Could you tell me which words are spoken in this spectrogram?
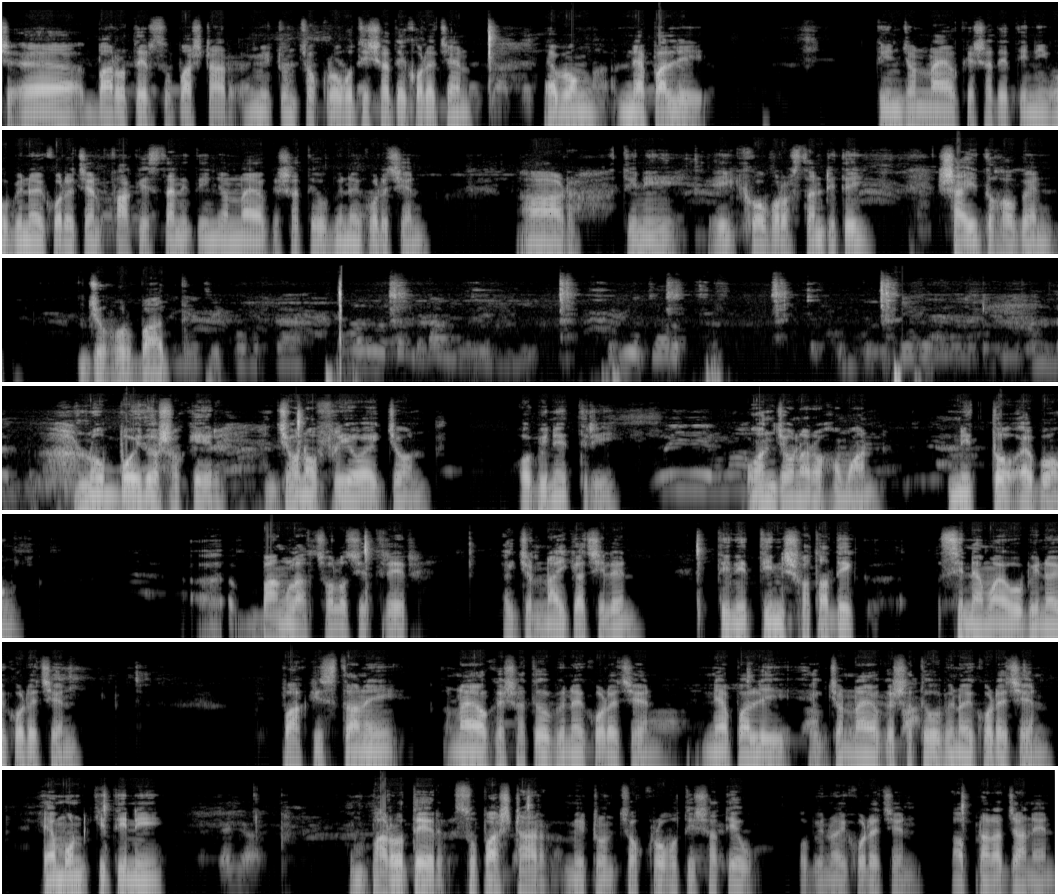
ভারতের সুপারস্টার মিঠুন চক্রবর্তীর সাথে করেছেন এবং নেপালি তিনজন নায়কের সাথে তিনি অভিনয় করেছেন, পাকিস্তানি তিনজন নায়কের সাথে অভিনয় করেছেন। আর তিনি এই কবরস্থানটিতেই শায়িত হবেন জোহরবাদ নব্বই দশকের জনপ্রিয় একজন অভিনেত্রী অঞ্জনা রহমান, নৃত্য এবং বাংলা চলচ্চিত্রের একজন নায়িকা ছিলেন। তিনি তিন শতাধিক সিনেমায় অভিনয় করেছেন। পাকিস্তানি নায়কের সাথে অভিনয় করেছেন, নেপালি একজন নায়কের সাথে অভিনয় করেছেন। এমনকি তিনি ভারতের সুপারস্টার মিঠুন চক্রবর্তীর সাথেও অভিনয় করেছেন। আপনারা জানেন,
